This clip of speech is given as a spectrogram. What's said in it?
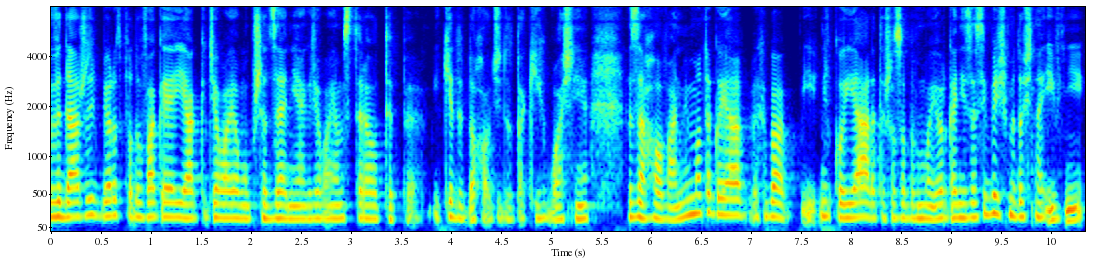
wydarzyć, biorąc pod uwagę, jak działają uprzedzenia, jak działają stereotypy i kiedy dochodzi do takich właśnie zachowań. Mimo tego ja chyba, nie tylko ja, ale też osoby w mojej organizacji byliśmy dość naiwni,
